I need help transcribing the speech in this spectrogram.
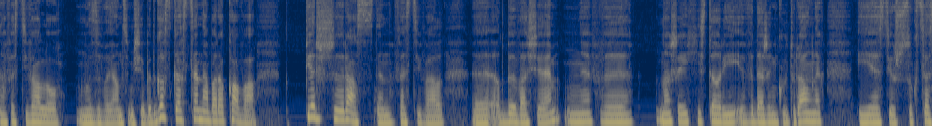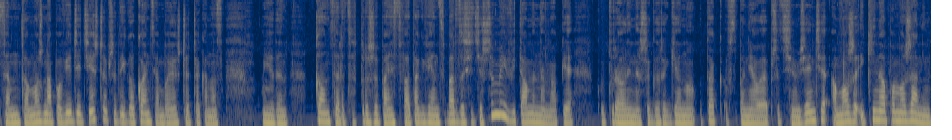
na festiwalu nazywającym się Bydgoska Scena Barokowa. Pierwszy raz ten festiwal y, odbywa się mm, w naszej historii wydarzeń kulturalnych i jest już sukcesem, to można powiedzieć jeszcze przed jego końcem, bo jeszcze czeka nas jeden koncert, proszę Państwa. Tak więc bardzo się cieszymy i witamy na mapie kulturalnej naszego regionu tak wspaniałe przedsięwzięcie, a może i kino Pomorzanin.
